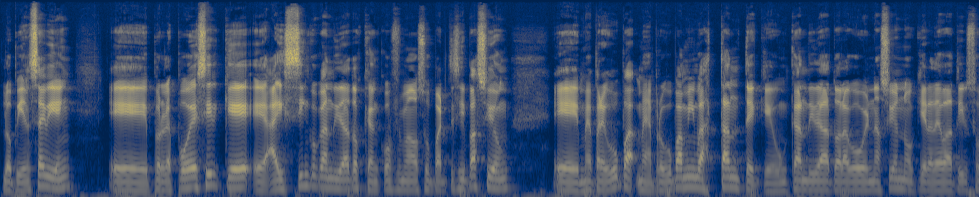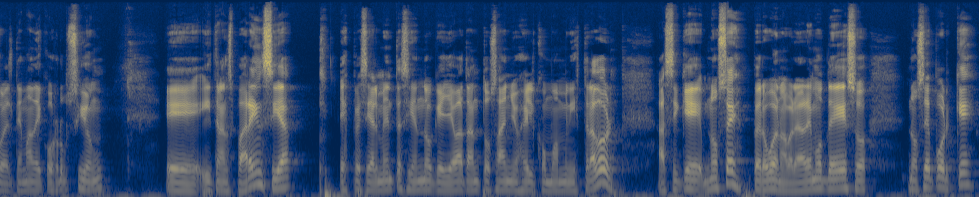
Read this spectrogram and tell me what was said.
lo piense bien. Eh, pero les puedo decir que eh, hay cinco candidatos que han confirmado su participación. me, preocupa, me preocupa a mí bastante que un candidato a la gobernación no quiera debatir sobre el tema de corrupción y transparencia, especialmente siendo que lleva tantos años él como administrador. Así que no sé, pero bueno, hablaremos de eso. No sé por qué,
